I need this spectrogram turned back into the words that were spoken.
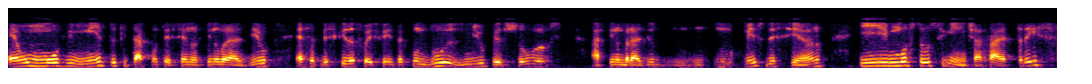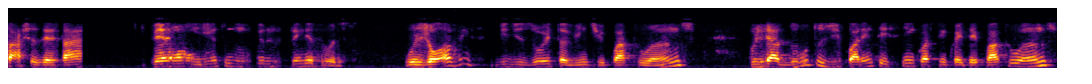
é um movimento que está acontecendo aqui no Brasil. Essa pesquisa foi feita com duas mil pessoas aqui no Brasil no começo desse ano e mostrou o seguinte, Natália, três faixas etárias tiveram um aumento no número de empreendedores. Os jovens de 18 a 24 anos, os adultos de 45 a 54 anos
